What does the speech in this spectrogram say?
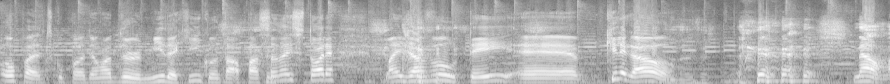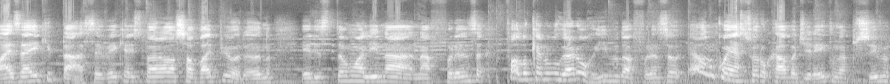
Opa, desculpa, eu dei uma dormida aqui enquanto tava passando a história, mas já voltei. É... Que legal! Não, mas aí que tá. Você vê que a história ela só vai piorando. Eles estão ali na, na França. Falou que era um lugar horrível da França. Ela não conhece Sorocaba direito, não é possível.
